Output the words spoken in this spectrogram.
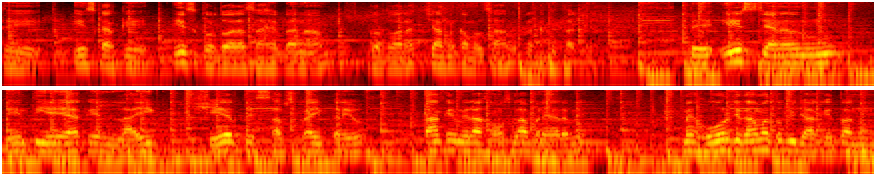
ਤੇ ਇਸ ਕਰਕੇ ਇਸ ਗੁਰਦੁਆਰਾ ਸਾਹਿਬ ਦਾ ਨਾਮ ਗੁਰਦੁਆਰਾ ਚਰਨ ਕਮਲ ਸਾਹਿਬ ਰੱਖ ਦਿੱਤਾ ਗਿਆ। ਤੇ ਇਸ ਚੈਨਲ ਨੂੰ ਬੇਨਤੀ ਇਹ ਆ ਕਿ ਲਾਈਕ, ਸ਼ੇਅਰ ਤੇ ਸਬਸਕ੍ਰਾਈਬ ਕਰਿਓ ਤਾਂ ਕਿ ਮੇਰਾ ਹੌਸਲਾ ਬਣਿਆ ਰਹੇ। ਮੈਂ ਹੋਰ ਜਗ੍ਹਾਵਾਂ ਤੋਂ ਵੀ ਜਾ ਕੇ ਤੁਹਾਨੂੰ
